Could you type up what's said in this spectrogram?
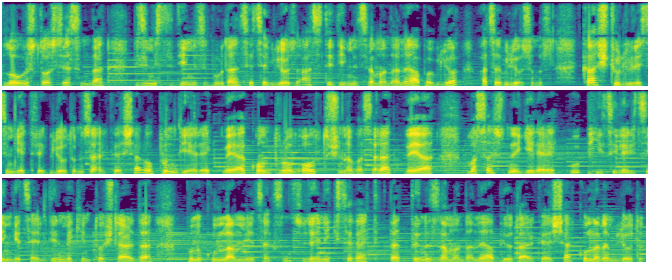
Flowers dosyasından bizim istediğimizi buradan seçebiliyoruz. Aç dediğimiz zaman da ne yapabiliyor? Açabiliyorsunuz. Kaç türlü resim getirebiliyordunuz arkadaşlar? Open diyerek veya Ctrl O tuşuna basarak veya masa üstüne gelerek bu PC'ler için geçerlidir. Macintosh'larda bunu kullanmayacaksınız. Üzerine iki sefer tıklattığınız zaman da ne yapıyordu arkadaşlar? Kullanabiliyordu.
